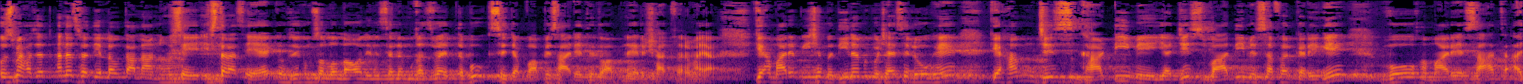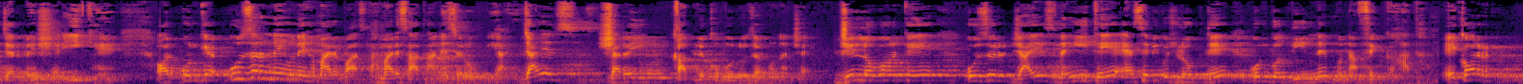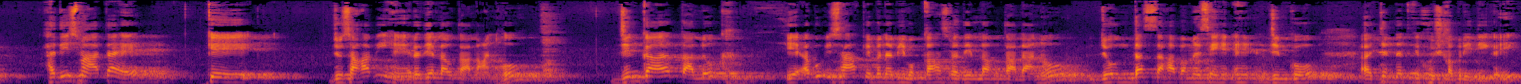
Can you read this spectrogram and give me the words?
اس میں حضرت انس رضی اللہ تعالیٰ عنہ سے اس طرح سے ہے کہ حضرت صلی اللہ علیہ وسلم غزوہ تبوک سے جب واپس آ رہے تھے تو آپ نے ارشاد فرمایا کہ ہمارے پیچھے مدینہ میں کچھ ایسے لوگ ہیں کہ ہم جس گھاٹی میں یا جس وادی میں سفر کریں گے، وہ ہمارے ساتھ اجر میں شریک ہیں۔ اور ان کے عذر نے انہیں ہمارے پاس ہمارے ساتھ آنے سے روک دیا جائز شرعی قابل قبول عذر ہونا چاہیے۔ جن لوگوں کے عذر جائز نہیں تھے، ایسے بھی کچھ لوگ تھے، ان کو دین نے منافق کہا تھا۔ ایک اور حدیث میں آتا ہے کہ جو صحابی ہیں رضی اللہ تعالیٰ عنہ، جن کا تعلق یہ ابو اسحاق بن ابی وقاص رضی اللہ تعالیٰ عنہ، جو ان دس صحابہ میں سے ہیں، جن کو جنت کی خوشخبری دی گئی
